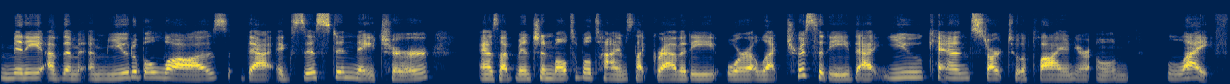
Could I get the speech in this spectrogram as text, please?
many of them immutable laws that exist in nature, as I've mentioned multiple times, like gravity or electricity, that you can start to apply in your own life.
